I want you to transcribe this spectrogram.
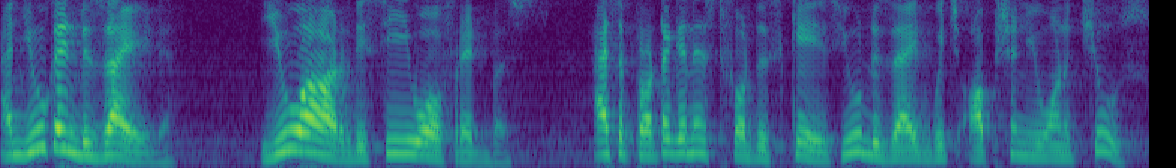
and you can decide you are the CEO of Redbus as a protagonist for this case you decide which option you want to choose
